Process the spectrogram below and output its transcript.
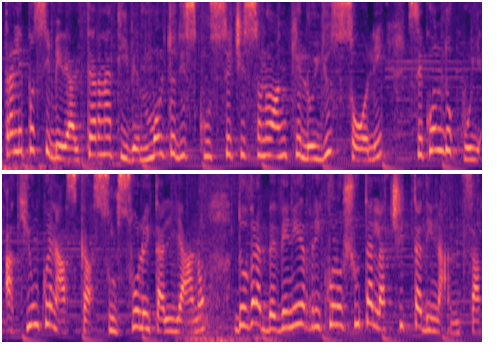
Tra le possibili alternative molto discusse ci sono anche lo Ius Soli, secondo cui a chiunque nasca sul suolo italiano dovrebbe venire riconosciuta la cittadinanza,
